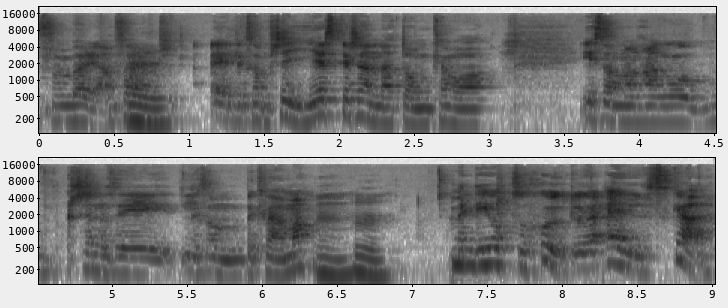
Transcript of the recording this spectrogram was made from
från början. För Mm. att eh, liksom, tjejer ska känna att de kan vara i sammanhang och känna sig liksom, bekväma. Mm. Men det är också sjukt och jag älskar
